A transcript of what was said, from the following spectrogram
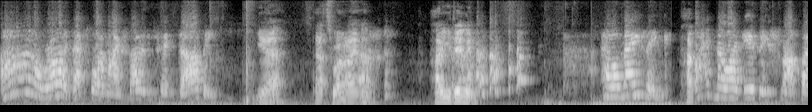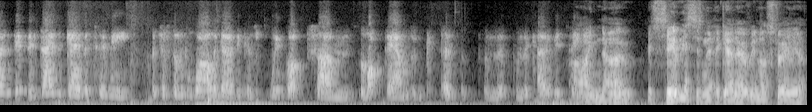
Ah, right. That's why my phone said Derby. Yeah, that's where I am. How are you doing? How amazing. How- I had no idea these smartphones did this. David gave it to me just a little while ago because we've got um, lockdowns and, and from the from the COVID thing. I know. It's serious, isn't it, again over in Australia?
